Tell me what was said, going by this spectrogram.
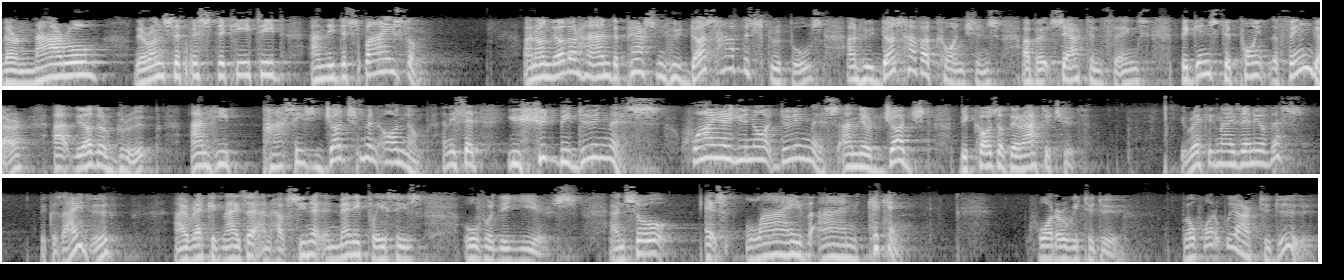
They're narrow. They're unsophisticated. And they despise them. And on the other hand, the person who does have the scruples and who does have a conscience about certain things begins to point the finger at the other group and he passes judgment on them. And he said, you should be doing this. Why are you not doing this? And they're judged because of their attitude. You recognize any of this? Because I do. I recognize it and have seen it in many places over the years. And so it's live and kicking. What are we to do? Well, what we are to do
